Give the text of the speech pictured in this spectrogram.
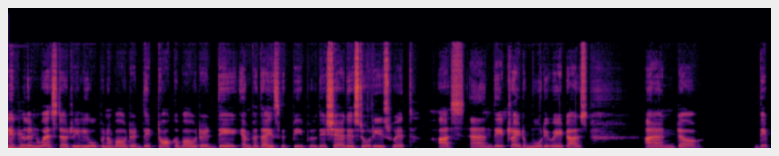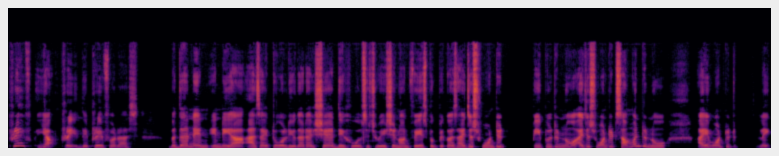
people hmm in west are really open about it they talk about it they empathize with people they share their stories with us and they try to motivate us and uh, they pray yeah pray they pray for us. But then in india as i told you that i shared the whole situation on facebook because i just wanted people to know i just wanted someone to know i wanted like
